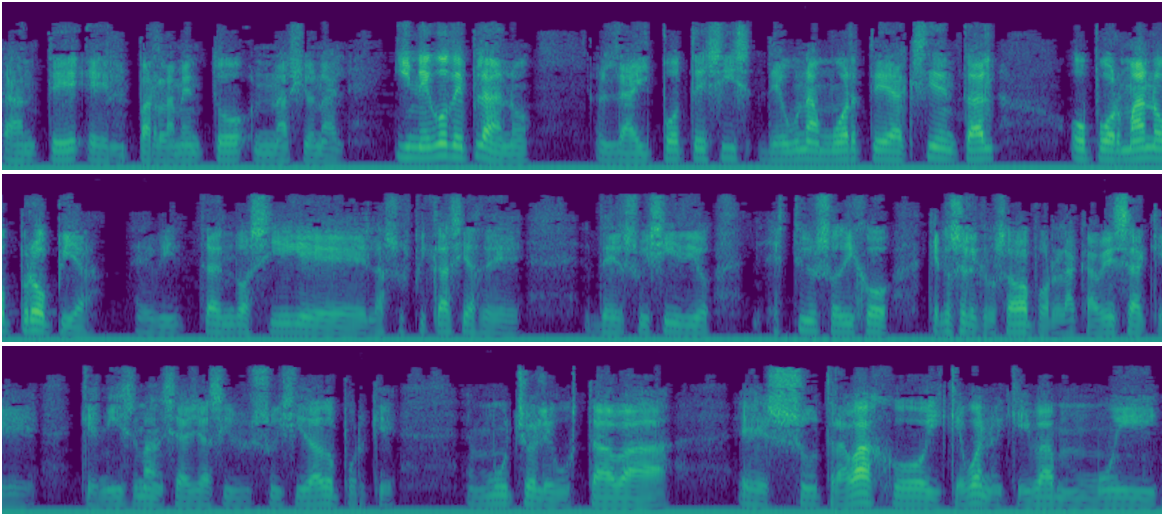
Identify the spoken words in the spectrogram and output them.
ante el Parlamento Nacional y negó de plano la hipótesis de una muerte accidental o por mano propia, evitando así eh, las suspicacias de, del suicidio. Stiuso dijo que no se le cruzaba por la cabeza que, Nisman se haya suicidado porque mucho le gustaba eh, su trabajo y que bueno y que iba muy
